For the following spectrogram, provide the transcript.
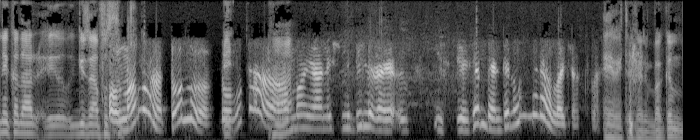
Ne kadar e, güzel fıstık. Olma mı? Dolu. Dolu da E, ha. ama yani şimdi 1 lira isteyeceğim benden 10 lira alacaklar. Evet efendim bakın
